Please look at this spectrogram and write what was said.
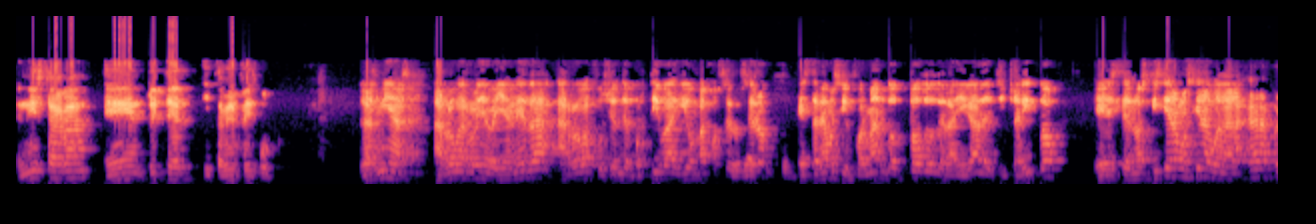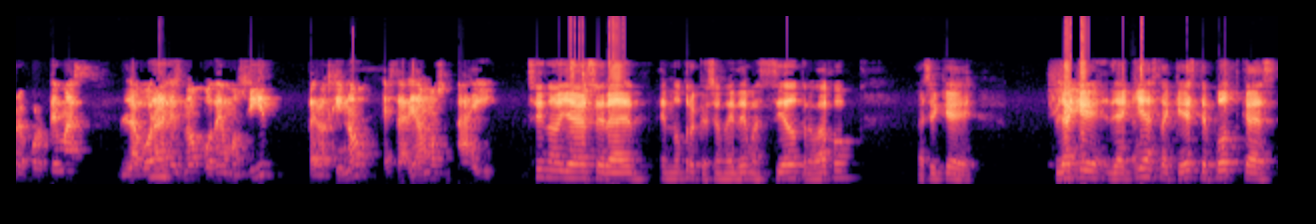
en Instagram, en Twitter y también Facebook. Las mías, arroba Roya Avellaneda, arroba Fusión Deportiva, guion bajo 00. Estaremos informando todo de la llegada del Chicharito. Este, nos quisiéramos ir a Guadalajara, pero por temas laborales no podemos ir, pero si no, estaríamos ahí. Si no, ya será en, en otra ocasión, hay demasiado trabajo, así que ya que de aquí hasta que este podcast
